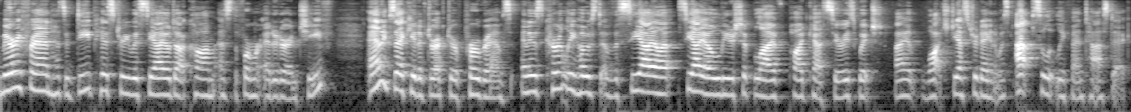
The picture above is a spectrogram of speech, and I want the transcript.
Maryfran has a deep history with CIO.com as the former editor in chief and executive director of programs, and is currently host of the CIO, CIO Leadership Live podcast series, which I watched yesterday and it was absolutely fantastic.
